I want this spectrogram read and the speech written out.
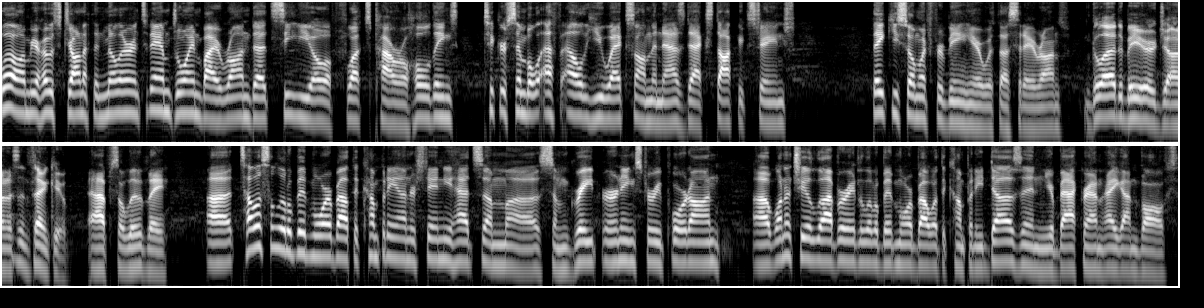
Hello, I'm your host, Jonathan Miller, and today I'm joined by Ron Dutt, CEO of Flux Power Holdings, ticker symbol FLUX on the NASDAQ Stock Exchange. Thank you so much for being here with us today, Ron. Glad to be here, Jonathan. Thank you. Absolutely. Uh, tell us a little bit more about the company. I understand you had some uh, some great earnings to report on. Uh, why don't you elaborate a little bit more about what the company does and your background, how you got involved?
